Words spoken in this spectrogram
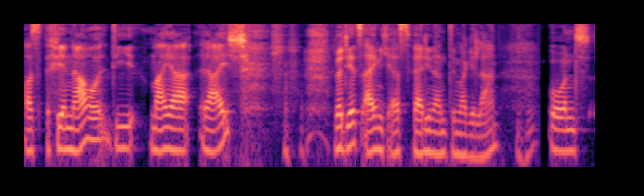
aus Fernão de Magalhães wird jetzt eigentlich erst Ferdinand de Magellan. Mhm. Und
